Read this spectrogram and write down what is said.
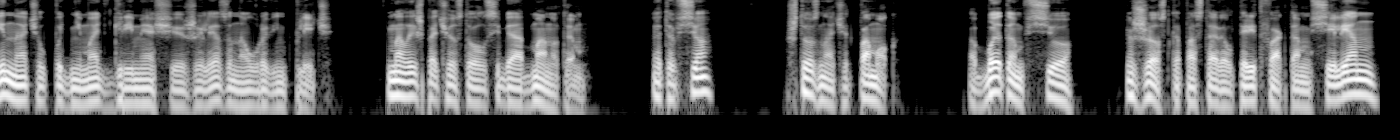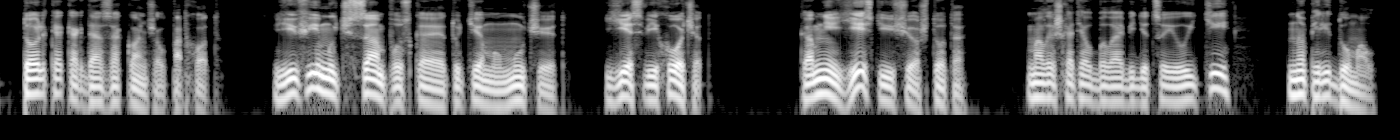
и начал поднимать гремящее железо на уровень плеч. Малыш почувствовал себя обманутым. «Это все? Что значит «помог»?» «Об этом все», — жестко поставил перед фактом Селен, только когда закончил подход. «Ефимыч сам пускай эту тему мучает, если хочет. Ко мне есть еще что-то?» Малыш хотел было обидеться и уйти, но передумал.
